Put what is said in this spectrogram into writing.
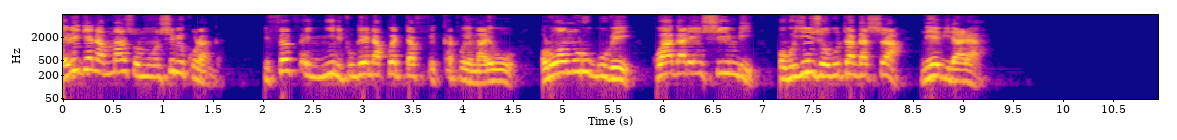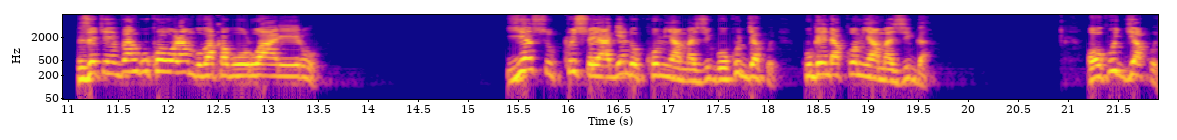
ebigenda mu maaso mu nsi bikulaga. Ifeffe nnyini tugenda kwetta ffekka twemalewo. Olw'omulugube kwagala ensimbi obuyinza obutagasa n'ebirala. Nze kyenva nkukoowola mu bubaka bw'olwaleero yesu kristo yagenda okukomya amaziga okujja kwe kugenda kukomya amaziga. Okujja kwe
